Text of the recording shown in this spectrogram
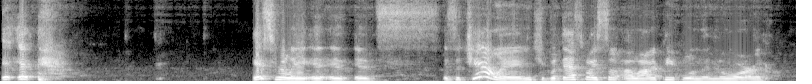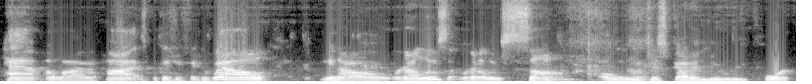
It, it it's really it, it, it's it's a challenge, but that's why so, a lot of people in the north have a lot of hives because you figure, well, you know, we're gonna lose it. We're gonna lose some. Oh, we Yeah. just got a new report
